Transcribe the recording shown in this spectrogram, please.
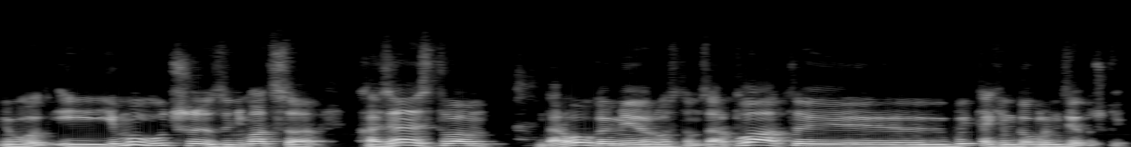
Вот. И ему лучше заниматься хозяйством, дорогами, ростом зарплаты, быть таким добрым дедушкой.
